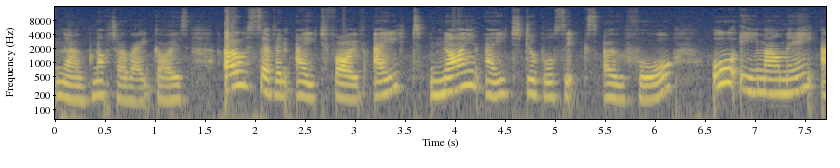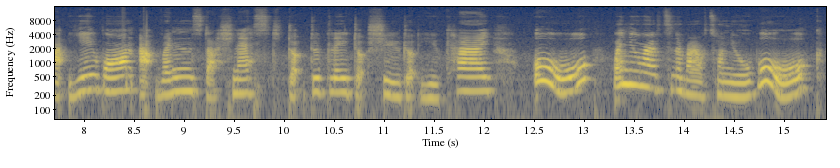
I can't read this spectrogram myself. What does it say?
no, not 08 guys, 07858 986604 or email me at year1 at wrens-nest.dudley.shoe.uk or when you're out and about on your walk,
